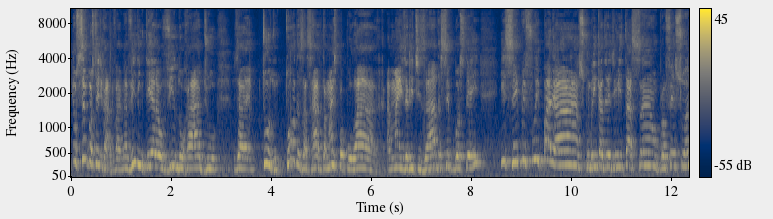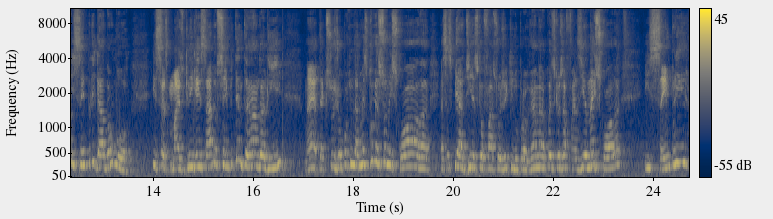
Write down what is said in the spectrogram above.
eu sempre gostei de rádio, vai, a vida inteira ouvindo rádio, tudo, todas as rádios, a mais popular, a mais elitizada, sempre gostei. E sempre fui palhaço, com brincadeira de imitação, professor e sempre ligado ao humor. E mais do que ninguém sabe, eu sempre tentando ali, né, até que surgiu a oportunidade. Mas começou na escola, essas piadinhas que eu faço hoje aqui no programa, era coisa que eu já fazia na escola e sempre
